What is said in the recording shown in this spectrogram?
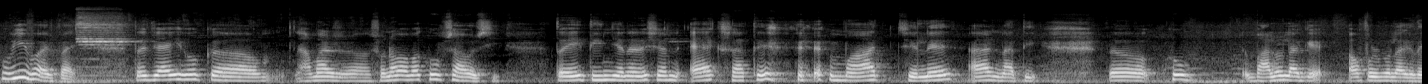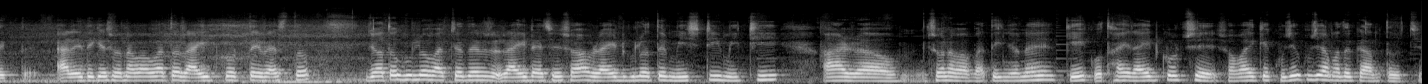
খুবই ভয় পায়। তো যাই হোক আমার সোনা বাবা খুব সাহসী। তো এই তিন জেনারেশন একসাথে মা, ছেলে আর নাতি। তো খুব ভালো লাগে, অপূর্ব লাগে দেখতে। আর এদিকে সোনা বাবা তো রাইড করতে ব্যস্ত। যতগুলো বাচ্চাদের রাইড আছে, সব রাইডগুলোতে মিষ্টি, মিঠি আর সোনা বাবা। তিনজনে কে কোথায় রাইড করছে, সবাইকে খুঁজে খুঁজে আমাদেরকে আনতে হচ্ছে।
